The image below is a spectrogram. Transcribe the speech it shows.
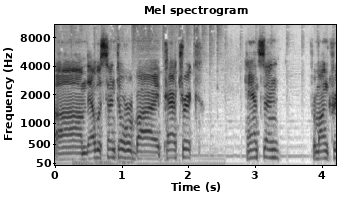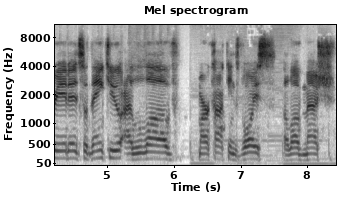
Um, that was sent over by Patrick Hansen from Uncreated. So thank you. I love Mark Hawkins' voice. I love Mesh.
